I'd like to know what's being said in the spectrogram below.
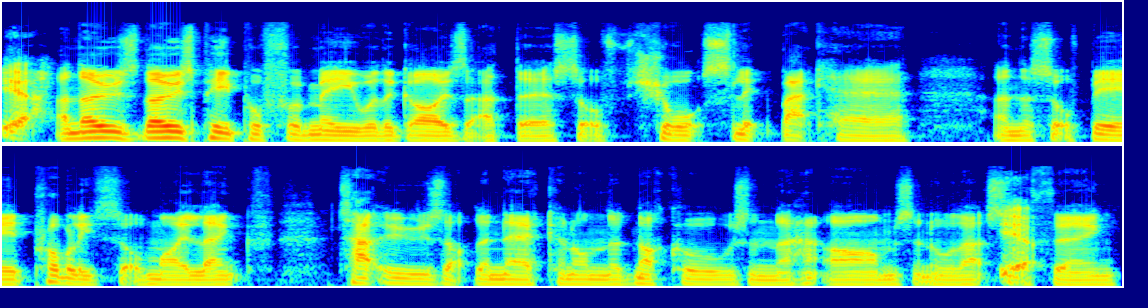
yeah, And those those people for me were the guys that had their sort of short, slick back hair and the sort of beard, probably sort of my length, tattoos up the neck and on the knuckles and the arms and all that sort Yeah. of thing.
